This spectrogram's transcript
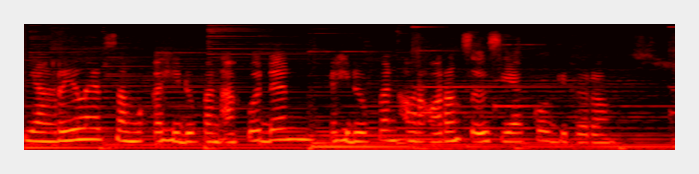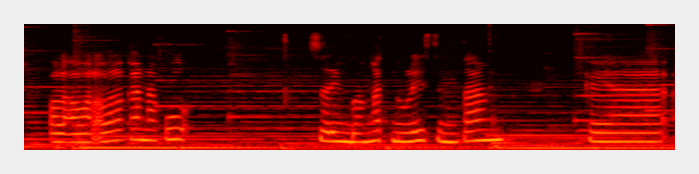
yang relate sama kehidupan aku dan kehidupan orang-orang seusiaku gitu, Rom kalau awal-awal kan aku sering banget nulis tentang kayak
